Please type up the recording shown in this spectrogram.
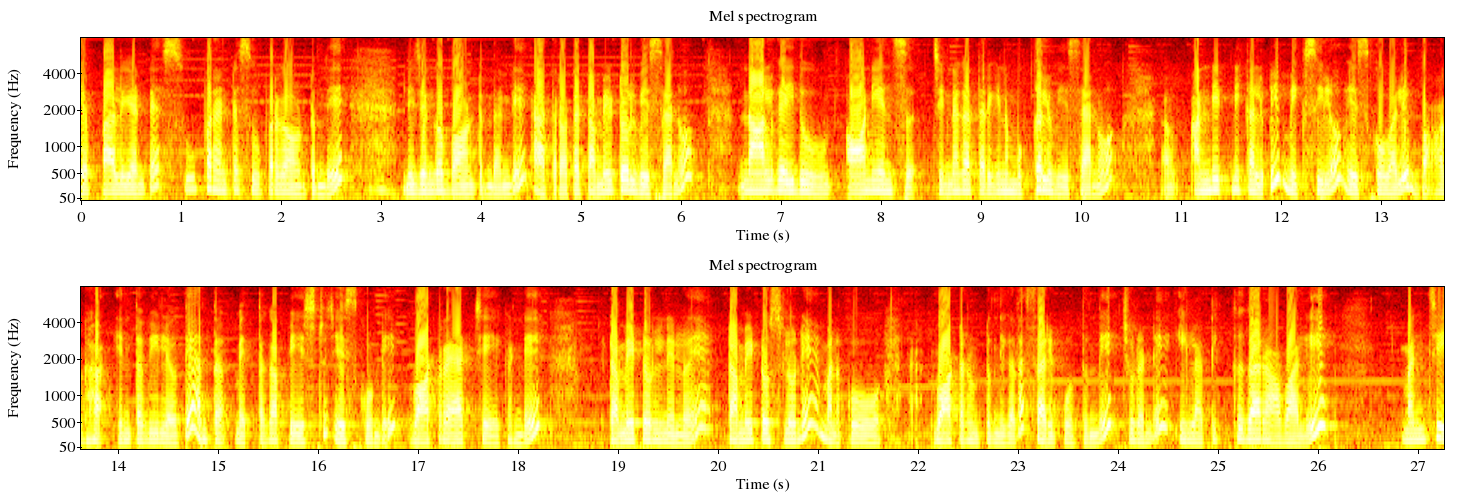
చెప్పాలి అంటే సూపర్ అంటే సూపర్గా ఉంటుంది. నిజంగా బాగుంటుందండి. ఆ తర్వాత టమాటోలు వేశాను. నాలుగైదు ఆనియన్స్ చిన్నగా తరిగిన ముక్కలు వేశాను. అన్నిటినీ కలిపి మిక్సీలో వేసుకోవాలి. బాగా ఎంత వీలవుతే అంత మెత్తగా పేస్ట్ చేసుకోండి. వాటర్ యాడ్ చేయకండి. టమాటోలనే టమాటోస్లోనే మనకు వాటర్ ఉంటుంది కదా సరిపోతుంది. చూడండి ఇలా థిక్గా రావాలి. మంచి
